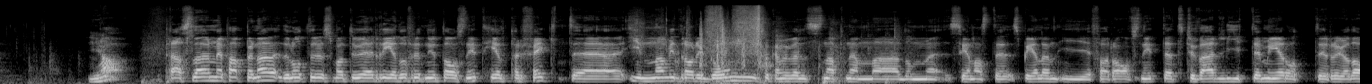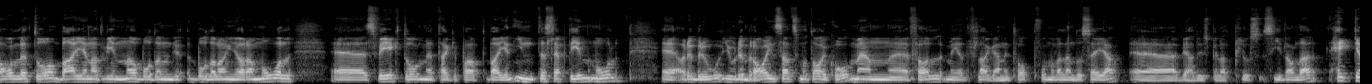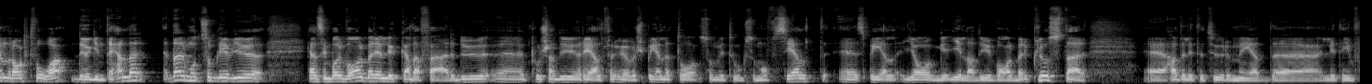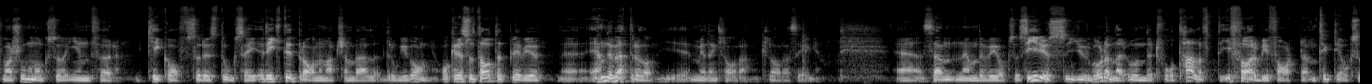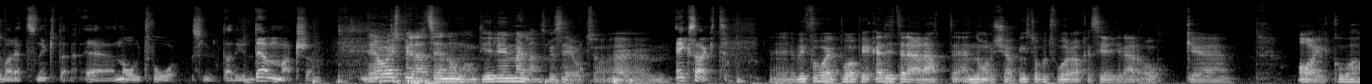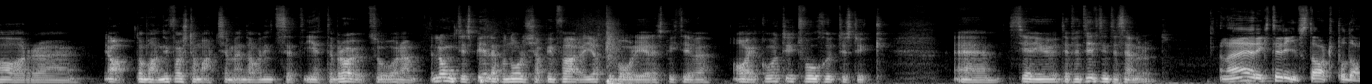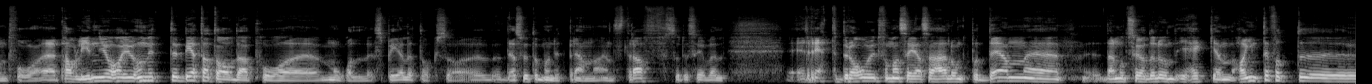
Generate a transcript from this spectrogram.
Ja, Prasslar med papperna. Det låter som att du är redo för ett nytt avsnitt. Helt perfekt. Eh, innan vi drar igång så kan vi väl snabbt nämna de senaste spelen i förra avsnittet. Tyvärr lite mer åt det röda hållet då. Bayern att vinna och båda, båda lagen göra mål. Eh, svek då med tanke på att Bayern inte släppte in mål. Eh, Örebro gjorde en bra insats mot AIK men eh, föll med flaggan i topp får man väl ändå säga. Eh, vi hade ju spelat plussidan där. Häcken rakt tvåa, dög inte heller. Däremot så blev ju Helsingborg-Varberg en lyckad affär. Du eh, pushade ju rejält för överspelet då som vi tog som officiellt eh, spel. Jag gillade ju Varberg plus där. Eh, hade lite tur med eh, lite information också inför kick-off så det stod sig riktigt bra när matchen väl drog igång. Och resultatet blev ju eh, ännu bättre då med den klara, klara segern. Sen nämnde vi också Sirius, Djurgården där under 2,5 i förbifarten. Tyckte jag också var rätt snyggt där. Eh, 0-2 slutade ju den matchen. det har ju spelats en omgång till emellan ska vi säga också. Exakt. Vi får väl påpeka lite där att Norrköping står på två raka segrar och AIK har... Eh, ja, de vann ju första matchen men det har väl inte sett jättebra ut. Så våra långtidsspelare på Norrköping före Göteborg respektive AIK till 2,70 styck. Eh, Ser ju definitivt inte sämre ut. Nej, riktig rivstart på de två. Eh, Paulinho har ju hunnit betat av där på eh, målspelet också. Dessutom hunnit bränna en straff, så det ser väl rätt bra ut får man säga så här långt på den. Eh, däremot Söderlund i Häcken har inte fått eh,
